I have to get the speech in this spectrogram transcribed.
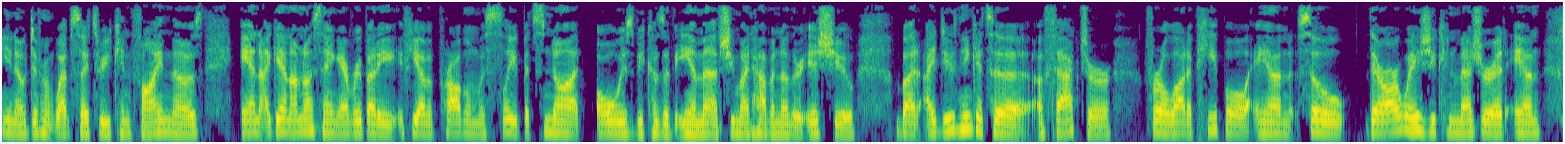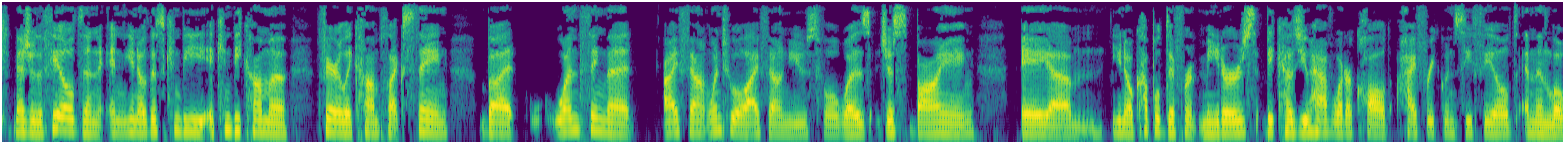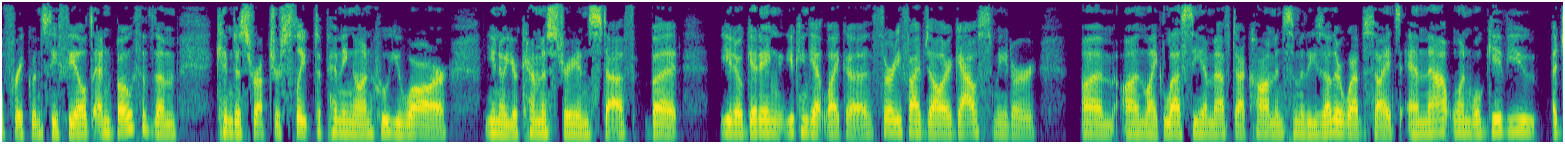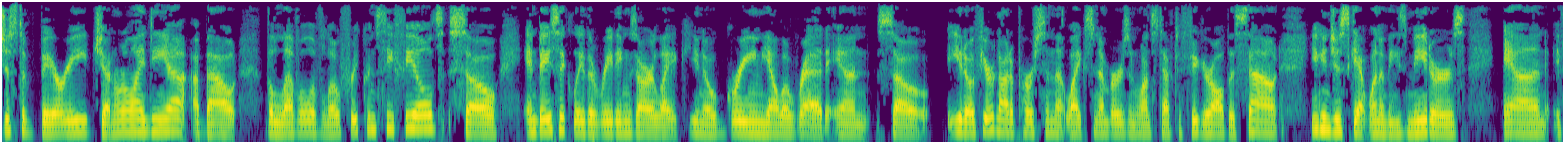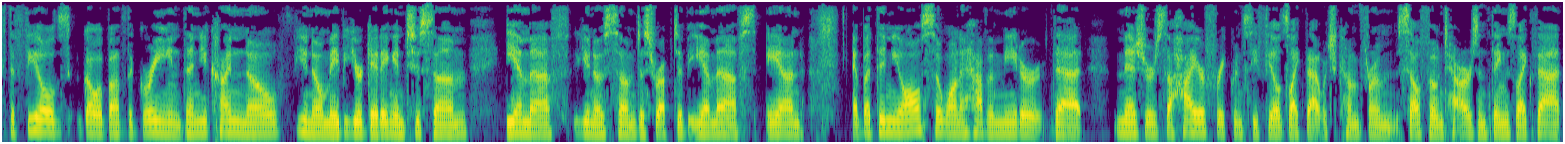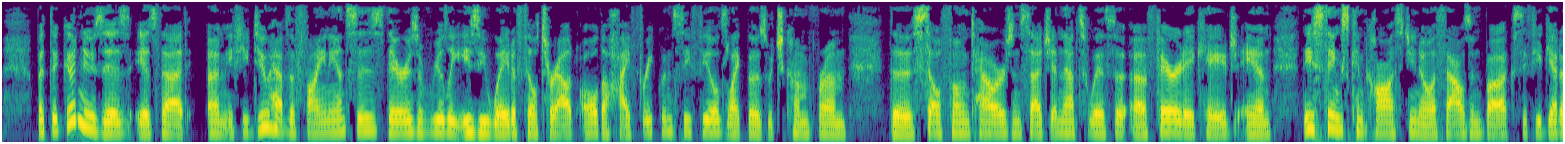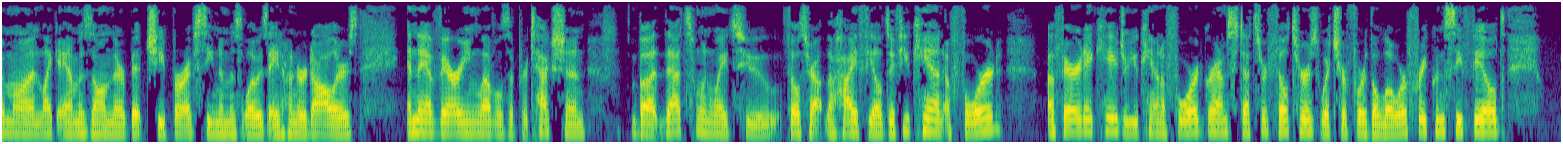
you know, different websites where you can find those. And again, I'm not saying everybody, if you have a problem with sleep, it's not always because of EMFs. You might have another issue, but I do think it's a, a factor for a lot of people. And so there are ways you can measure it and measure the fields and, and you know, this can be, it can become a fairly complex thing. But one thing that I found, one tool I found useful was just buying a um, you know a couple different meters because you have what are called high frequency fields and then low frequency fields. And both of them can disrupt your sleep depending on who you are you know your chemistry and stuff. But you know getting you can get like a $35 gauss meter um, on like lessemf.com and some of these other websites, and that one will give you a, just a very general idea about the level of low frequency fields. So, and basically the readings are like you know green, yellow, red, and so you know if you're not a person that likes numbers and wants to have to figure all this out, you can just get one of these meters, and if the fields go above the green, then you kind of know you know maybe you're getting into some EMF, you know, some disruptive EMFs, and but then you also want to have a meter that measures the higher frequency fields like that, which come from cell phone towers and things like that. But the good news is, is that um, if you do have the finances, there is a really easy way to filter out all the high frequency fields, like those which come from the cell phone towers and such, and that's with a, a Faraday cage. And these things can cost, you know, a thousand bucks. If you get them on like Amazon, they're a bit cheaper. I've seen them as low as eight hundred dollars, and they have varying levels of protection. But that's one way to filter out the high fields. If you can't afford a Faraday cage or you can't afford Graham Stetzer filters, which are for the lower frequency field,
